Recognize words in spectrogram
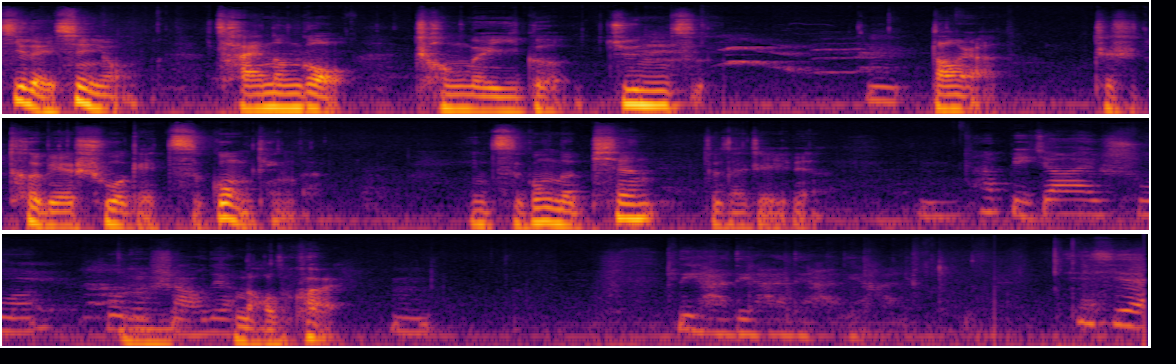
积累信用，才能够成为一个君子。嗯，当然，这是特别说给子贡听的，因为子贡的偏就在这一点。嗯，他比较爱说，说的少点儿，脑子快。嗯厉害厉害厉害厉害。谢谢。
